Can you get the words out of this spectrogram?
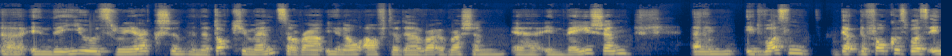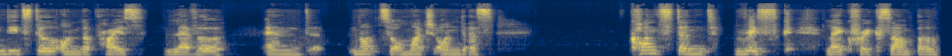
uh, in the EU's reaction in the documents around, you know, after the Russian uh, invasion, um, it wasn't, the, the focus was indeed still on the price level and not so much on this constant risk. Like, for example,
